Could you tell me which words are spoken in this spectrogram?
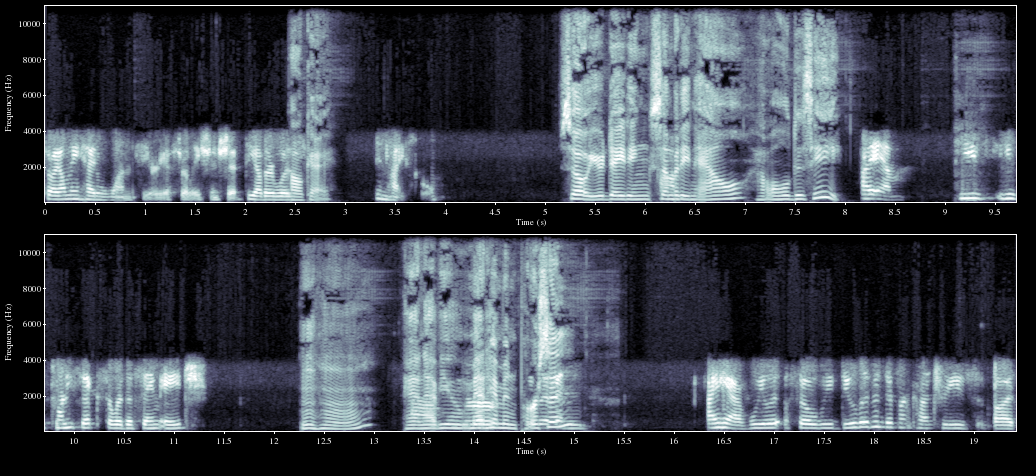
so I only had one serious relationship. The other was Okay. in high school. So you're dating somebody Um, now? How old is he? I am. He's he's 26, so we're the same age. Mm-hmm. And have Um, you met him in person? in- I have. We li- so we do live in different countries, but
